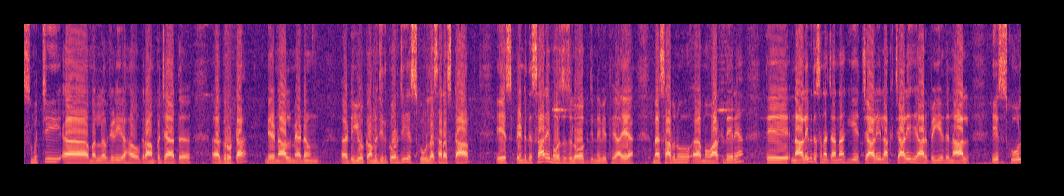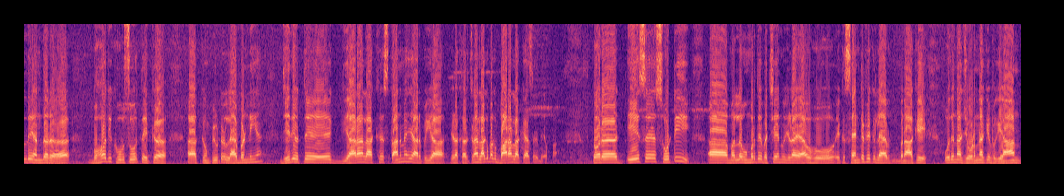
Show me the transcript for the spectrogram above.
ਸਮੁੱਚੀ ਮਤਲਬ ਜਿਹੜੀ ਆ ਉਹ ਗ੍ਰਾਮ ਪੰਚਾਇਤ ਗਰੋਟਾ, ਮੇਰੇ ਨਾਲ ਮੈਡਮ ਡੀਓ ਕਮਲਜੀਤ ਕੌਰ ਜੀ, ਇਸ ਸਕੂਲ ਦਾ ਸਾਰਾ ਸਟਾਫ, ਇਸ ਪਿੰਡ ਦੇ ਸਾਰੇ ਮੌਜੂਦ ਲੋਕ ਜਿੰਨੇ ਵੀ ਇੱਥੇ ਆਏ ਆ, ਮੈਂ ਸਭ ਨੂੰ ਮੁਬਾਰਕ ਦੇ ਰਿਹਾ। ਤੇ ਨਾਲ ਇਹ ਵੀ ਦੱਸਣਾ ਚਾਹਨਾ ਕਿ ਇਹ 40 ਲੱਖ 40 ਹਜ਼ਾਰ ਰੁਪਏ ਦੇ ਨਾਲ ਇਸ ਸਕੂਲ ਦੇ ਅੰਦਰ ਬਹੁਤ ਹੀ ਖੂਬਸੂਰਤ ਇੱਕ ਕੰਪਿਊਟਰ ਲੈਬ ਬਣਨੀ ਹੈ ਜਿਹਦੇ ਉੱਤੇ 11 ਲੱਖ 97 ਹਜ਼ਾਰ ਰੁਪਇਆ ਜਿਹੜਾ ਖਰਚਣਾ ਲਗਭਗ 12 ਲੱਖ ਕਹਿ ਸਕਦੇ ਆਪਾਂ। ਔਰ ਇਸ ਛੋਟੀ ਮਤਲਬ ਉਮਰ ਦੇ ਬੱਚੇ ਨੂੰ ਜਿਹੜਾ ਆ, ਉਹ ਇੱਕ ਸਾਇੰਟੀਫਿਕ ਲੈਬ ਬਣਾ ਕੇ ਉਹਦੇ ਨਾਲ ਜੋੜਨਾ ਕਿ ਵਿਗਿਆਨ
